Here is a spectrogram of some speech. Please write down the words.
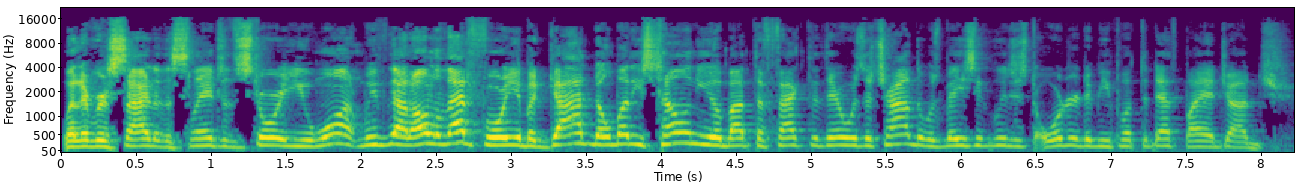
whatever side of the slant of the story you want. We've got all of that for you, but God, nobody's telling you about the fact that there was a child that was basically just ordered to be put to death by a judge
